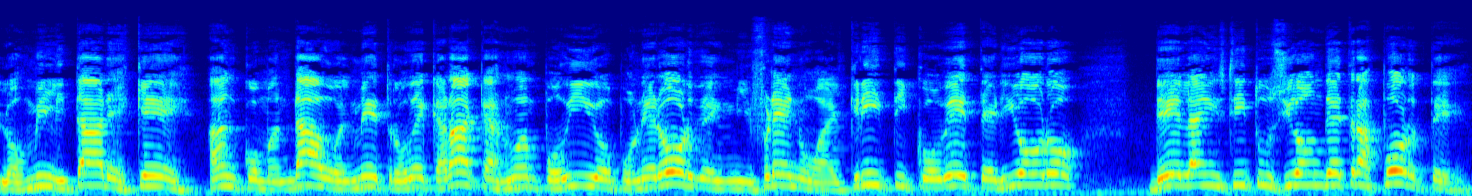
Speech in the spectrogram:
los militares que han comandado el metro de Caracas no han podido poner orden ni freno al crítico deterioro de la institución de transporte.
